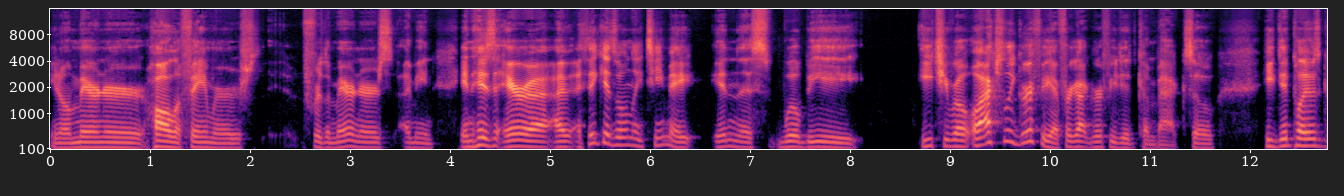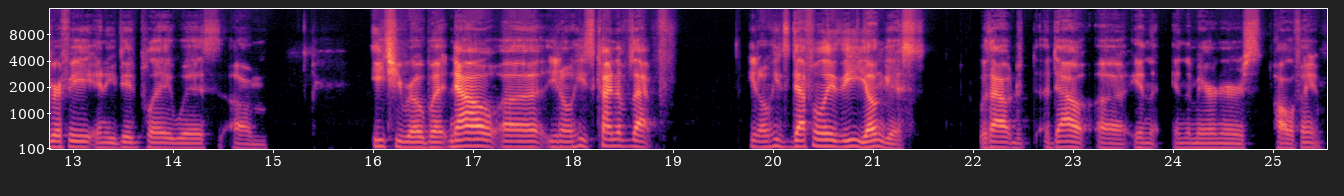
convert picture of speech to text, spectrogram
you know, Mariner Hall of Famers for the Mariners, I mean, in his era, I, I think his only teammate in this will be Ichiro. Oh, actually, Griffey. I forgot Griffey did come back. So he did play with Griffey and he did play with um, Ichiro. But now, uh, you know, he's kind of that, you know, he's definitely the youngest without a doubt uh, in, in the Mariners Hall of Fame.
